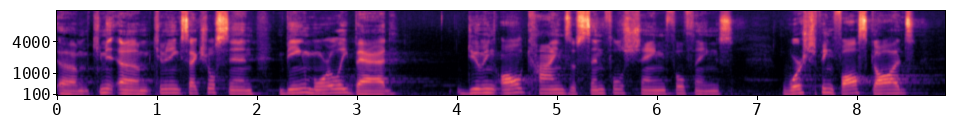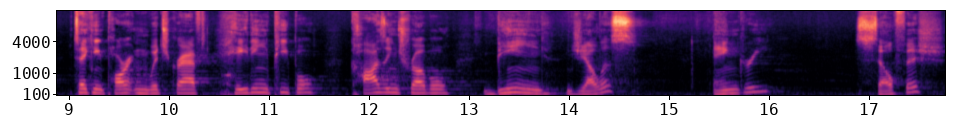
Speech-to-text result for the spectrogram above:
um, commi- um, committing sexual sin, being morally bad, doing all kinds of sinful, shameful things, worshiping false gods, taking part in witchcraft, hating people, causing trouble, being jealous, angry, selfish,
